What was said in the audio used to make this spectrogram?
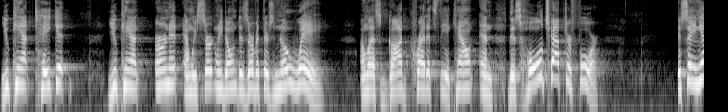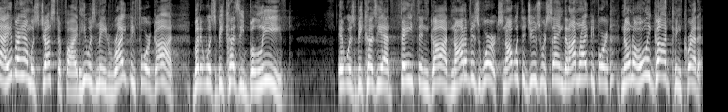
You can't take it you can't earn it, and we certainly don't deserve it. There's no way unless God credits the account. And this whole chapter 4 is saying, yeah, Abraham was justified, he was made right before God, but it was because he believed. It was because he had faith in God, not of his works, not what the Jews were saying that I'm right before. No, no, only God can credit.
